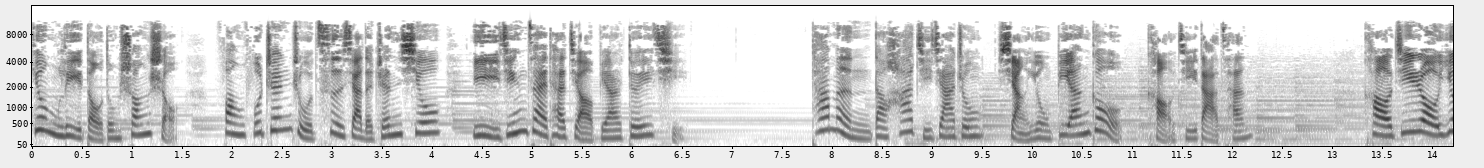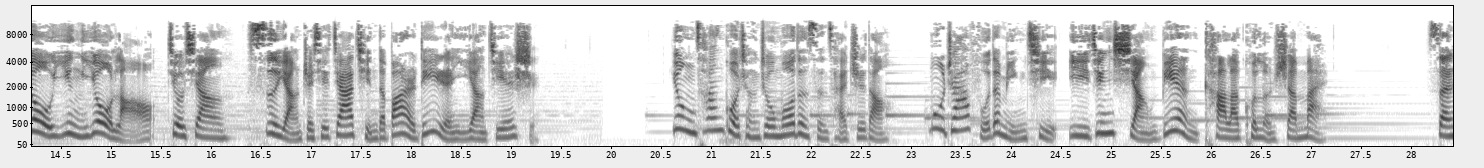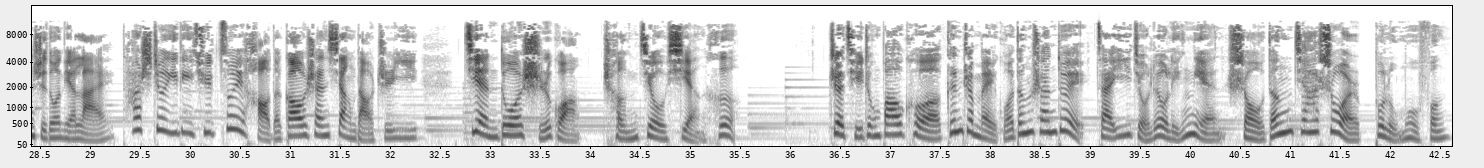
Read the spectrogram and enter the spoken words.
用力抖动双手，仿佛真主赐下的珍馐已经在他脚边堆起。他们到哈吉家中享用必安购烤鸡大餐，烤鸡肉又硬又老，就像。饲养这些家禽的巴尔蒂人一样结实。用餐过程中，莫顿森才知道，穆扎福的名气已经响遍喀拉昆仑山脉。三十多年来，他是这一地区最好的高山向导之一，见多识广，成就显赫。这其中包括跟着美国登山队在一九六零年首登加舒尔布鲁木峰。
